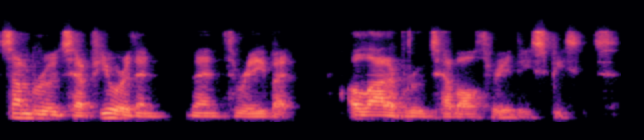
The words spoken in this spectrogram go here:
Some broods have fewer than, than three, but a lot of broods have all three of these species.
